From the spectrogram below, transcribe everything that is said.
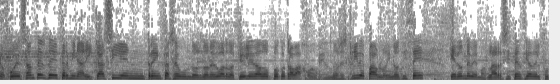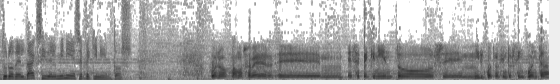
Bueno, pues antes de terminar y casi en 30 segundos, don Eduardo, que hoy le he dado poco trabajo, nos escribe Pablo y nos dice que dónde vemos la resistencia del futuro del DAX y del Mini SP500. Bueno, vamos a ver, eh, SP500 eh, 1450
